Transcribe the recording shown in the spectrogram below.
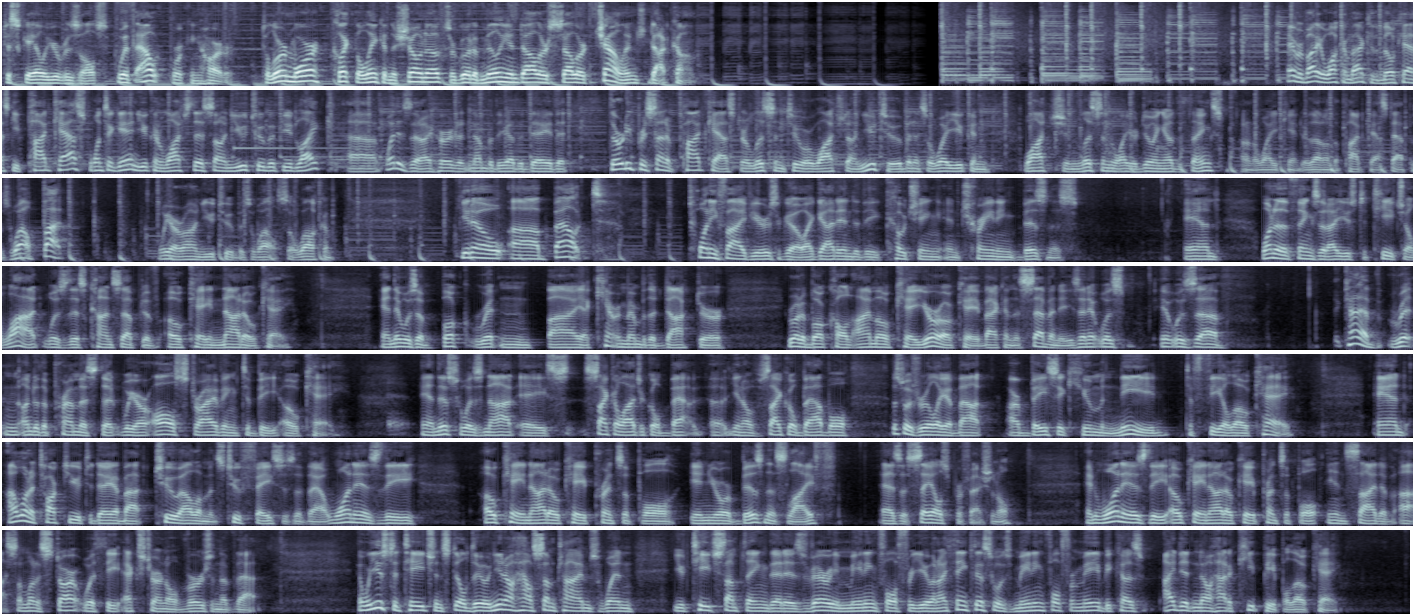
to scale your results without working harder. To learn more, click the link in the show notes or go to milliondollarsellerchallenge.com. Hey, everybody, welcome back to the Bill Caskey podcast. Once again, you can watch this on YouTube if you'd like. Uh, what is it? I heard a number the other day that 30% of podcasts are listened to or watched on YouTube, and it's a way you can watch and listen while you're doing other things. I don't know why you can't do that on the podcast app as well, but we are on YouTube as well, so welcome. You know, uh, about 25 years ago, I got into the coaching and training business. And one of the things that I used to teach a lot was this concept of okay, not okay. And there was a book written by, I can't remember the doctor, he wrote a book called I'm Okay, You're Okay back in the 70s. And it was, it was, uh, kind of written under the premise that we are all striving to be okay. And this was not a psychological, ba- uh, you know, psychobabble. This was really about our basic human need to feel okay. And I want to talk to you today about two elements, two faces of that. One is the okay, not okay principle in your business life as a sales professional. And one is the okay, not okay principle inside of us. I'm going to start with the external version of that. And we used to teach and still do. And you know how sometimes when you teach something that is very meaningful for you, and I think this was meaningful for me because I didn't know how to keep people okay.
